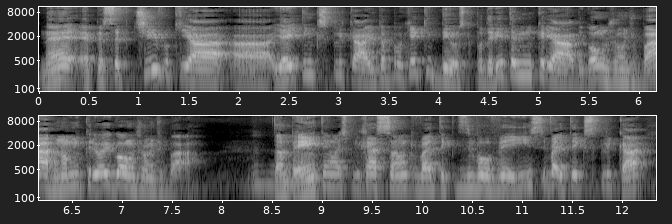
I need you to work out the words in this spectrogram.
né? É perceptível que a, a, E aí tem que explicar. Então, por que, que Deus, que poderia ter me criado igual um João de Barro, não me criou igual um João de Barro? Uhum. Também tem uma explicação que vai ter que desenvolver isso e vai ter que explicar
